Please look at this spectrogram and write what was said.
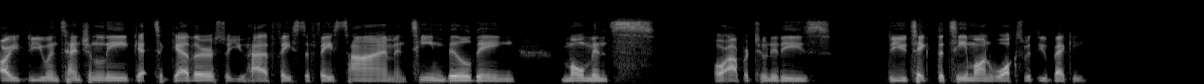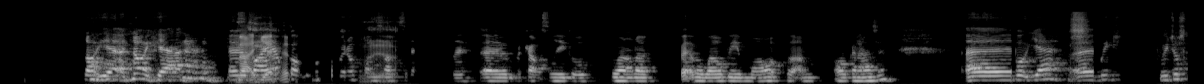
are you, do you intentionally get together so you have face to face time and team building moments or opportunities? Do you take the team on walks with you, Becky? Not yet, not yet. Uh, Not but I have got one coming up on Not yet. Saturday. Um, the Accounts Legal going on a bit of a wellbeing walk that I'm organising. Uh, but yeah, uh, we we just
